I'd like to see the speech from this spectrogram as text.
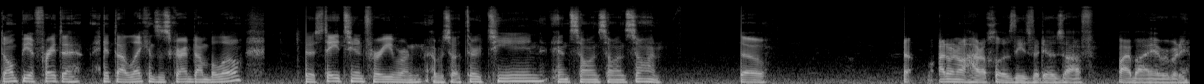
don't be afraid to hit that like and subscribe down below. So stay tuned for even episode 13, and so on, so on, so on. So, I don't know how to close these videos off. Bye bye, everybody.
